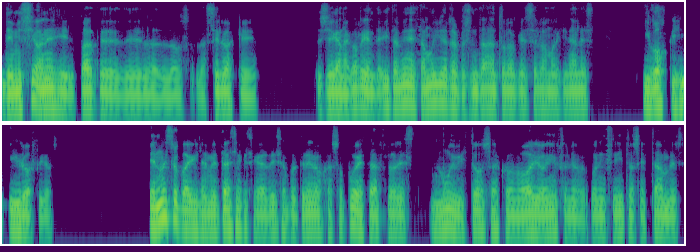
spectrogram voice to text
de Misiones y parte de, las selvas que llegan a corriente. Y también está muy bien representada en todo lo que es selvas marginales y bosques higrófilos. En nuestro país, la mirtácea que se caracteriza por tener hojas opuestas, flores muy vistosas, con ovario con infinitos estambres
